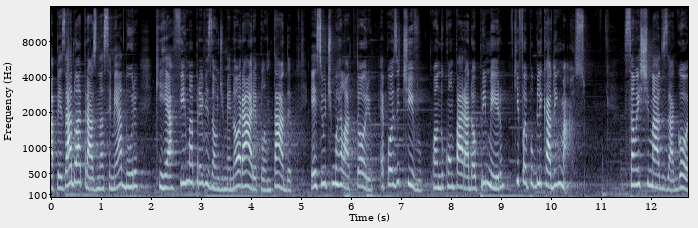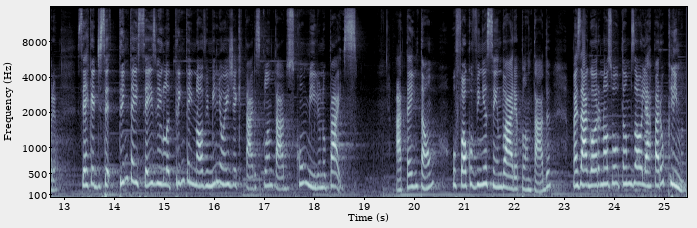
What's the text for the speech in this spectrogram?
Apesar do atraso na semeadura, que reafirma a previsão de menor área plantada, esse último relatório é positivo quando comparado ao primeiro, que foi publicado em março. São estimados agora cerca de 36,39 milhões de hectares plantados com milho no país. Até então, o foco vinha sendo a área plantada, mas agora nós voltamos a olhar para o clima,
